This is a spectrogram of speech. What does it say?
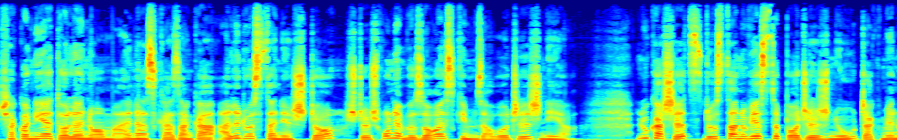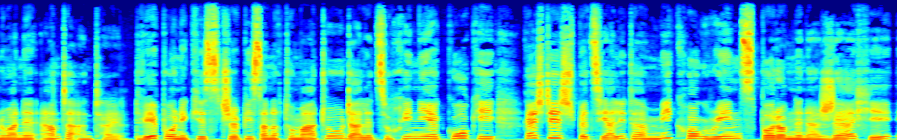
Všako nie je tole normalna skazanka, ale dostanieš to, štož rune w zorelskim zawodzie żnija. Lukaszec dostanu wieste podże żniu, tak mianowany ernteanteil. Dwie pone kistcze pisanych tomatów, dale cuchinie, kurki, kaž też specjalita microgreens podobne na żerchi,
